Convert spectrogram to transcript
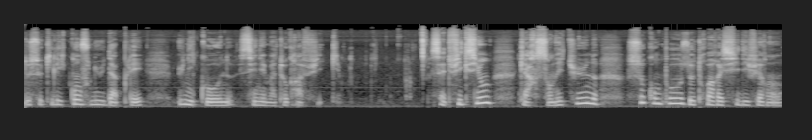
de ce qu'il est convenu d'appeler une icône cinématographique. Cette fiction, car c'en est une, se compose de trois récits différents,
